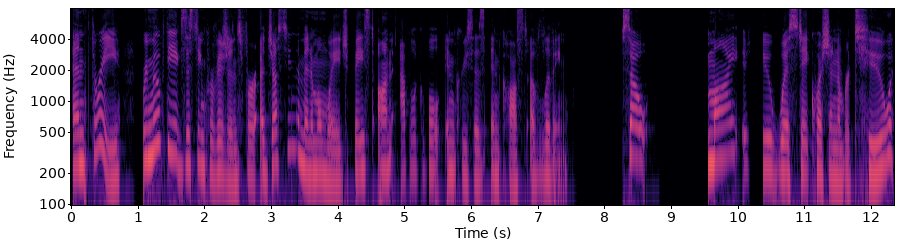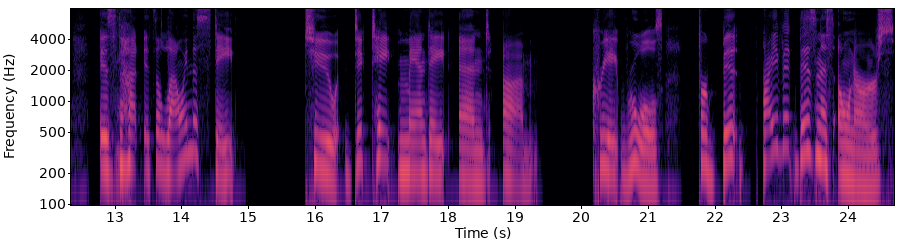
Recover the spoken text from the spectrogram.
And three, remove the existing provisions for adjusting the minimum wage based on applicable increases in cost of living. So, my issue with state question number two is that it's allowing the state to dictate, mandate, and um, create rules for bi- private business owners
